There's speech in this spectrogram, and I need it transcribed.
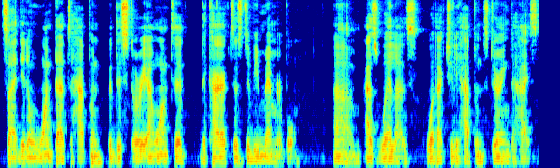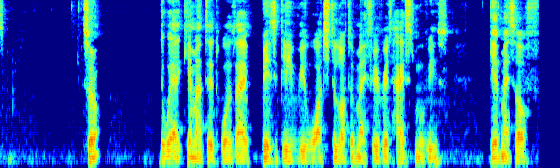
So I didn't want that to happen with this story. I wanted the characters to be memorable, um, as well as what actually happens during the heist. So the way I came at it was I basically rewatched a lot of my favorite heist movies gave myself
